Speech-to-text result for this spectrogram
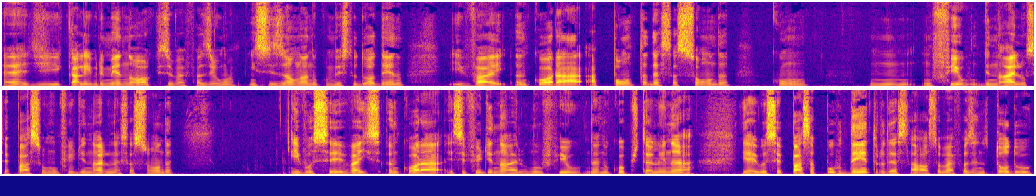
é, de calibre menor, que você vai fazer uma incisão lá no começo do duodeno e vai ancorar a ponta dessa sonda com um, um fio de nylon. Você passa um fio de nylon nessa sonda e você vai ancorar esse fio de nylon no fio, né, no corpo linear. E aí você passa por dentro dessa alça, vai fazendo todo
